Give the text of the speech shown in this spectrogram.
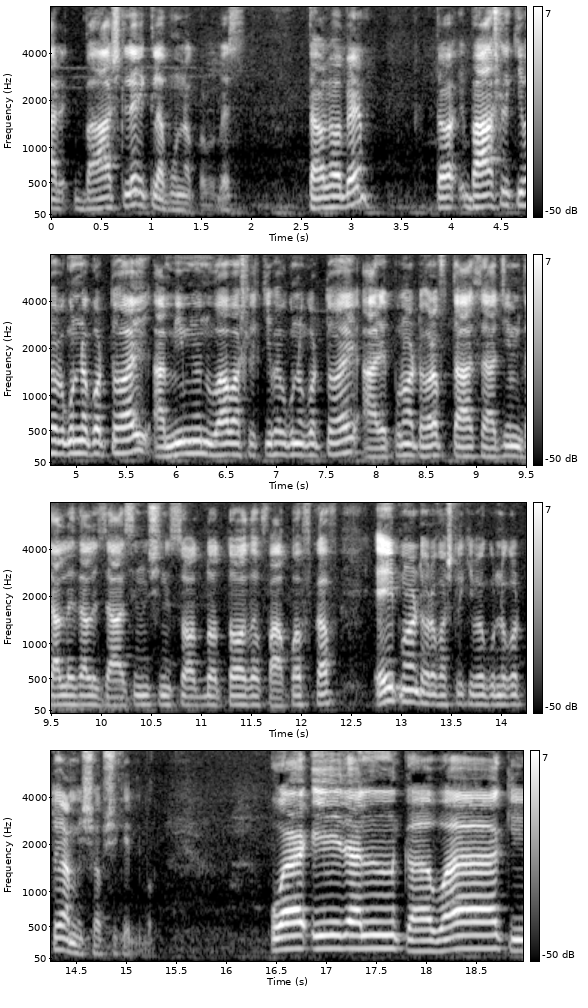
আর বা আসলে ইকলা গুণা করব বেশ তাহলে হবে, তো বা আসলে কীভাবে গুণ করতে হয় আর মিম, নুন, ওয়াও আসলে কীভাবে গুণ করতে হয় আর এই পনেরোটা হরফ তা সাজিম দালে দালে জা সিন সিন, সদ ত ফা, কফ, কাফ, এই পনেরোটা হরফ আসলে কীভাবে গুণ করতে হয় আমি সব শিখিয়ে দিব। ওয়া ইদাল কাওয়াকি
